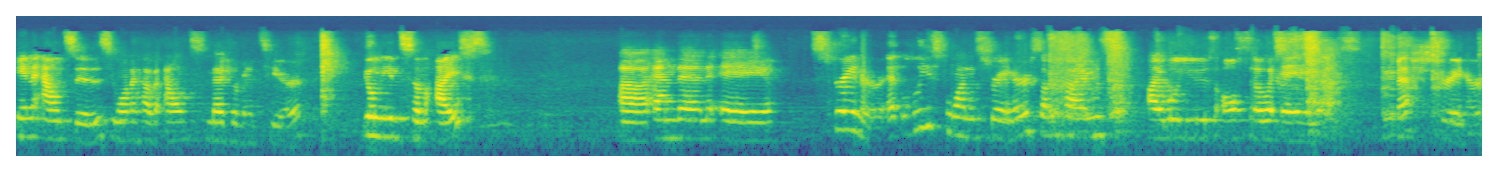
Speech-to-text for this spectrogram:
in ounces. You want to have ounce measurements here. You'll need some ice uh, and then a strainer, at least one strainer. Sometimes I will use also a mesh strainer.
